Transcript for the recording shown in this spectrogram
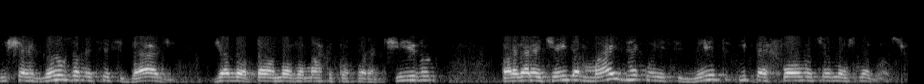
Enxergamos a necessidade de adotar uma nova marca corporativa para garantir ainda mais reconhecimento e performance ao nosso negócio.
